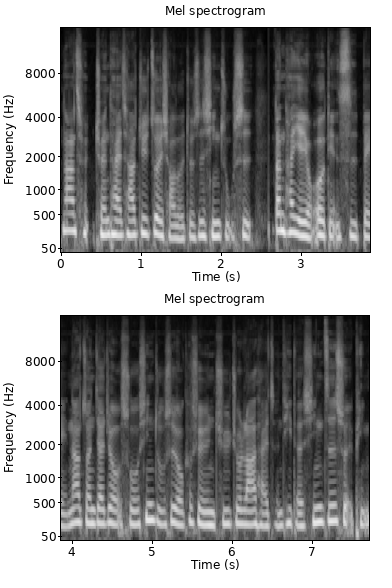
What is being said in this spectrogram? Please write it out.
那全全台差距最小的就是新竹市，但它也有二点四倍。那专家就有说，新竹市有科学园区就拉抬整体的薪资水平。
